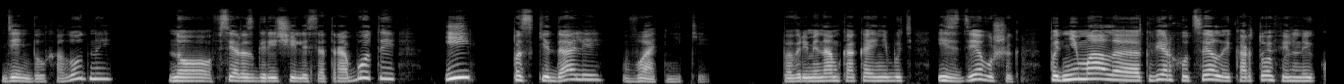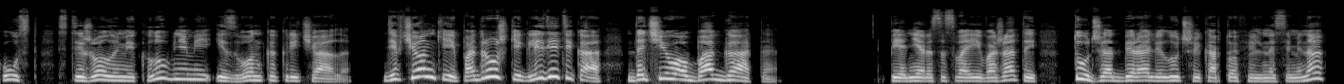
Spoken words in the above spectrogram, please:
День был холодный, но все разгорячились от работы и поскидали ватники. По временам какая-нибудь из девушек поднимала кверху целый картофельный куст с тяжелыми клубнями и звонко кричала. «Девчонки, подружки, глядите-ка, до чего богато!» Пионеры со своей вожатой тут же отбирали лучший картофель на семена,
